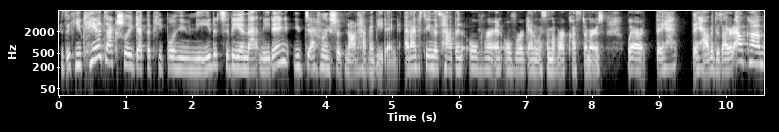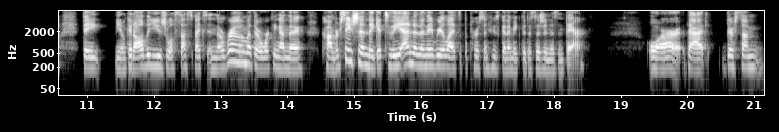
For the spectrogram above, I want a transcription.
Because if you can't actually get the people you need to be in that meeting, you definitely should not have a meeting. And I've seen this happen over and over again with some of our customers where they they have a desired outcome, they you know get all the usual suspects in the room, they're working on the conversation, they get to the end and then they realize that the person who's going to make the decision isn't there or that there's some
